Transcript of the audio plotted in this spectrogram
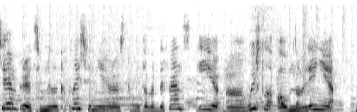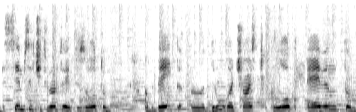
Всем привет, с вами Плей, сегодня я играю с Credit Tower Defense и э, вышло обновление 74 эпизод, апдейт, э, друга часть Clock Event.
